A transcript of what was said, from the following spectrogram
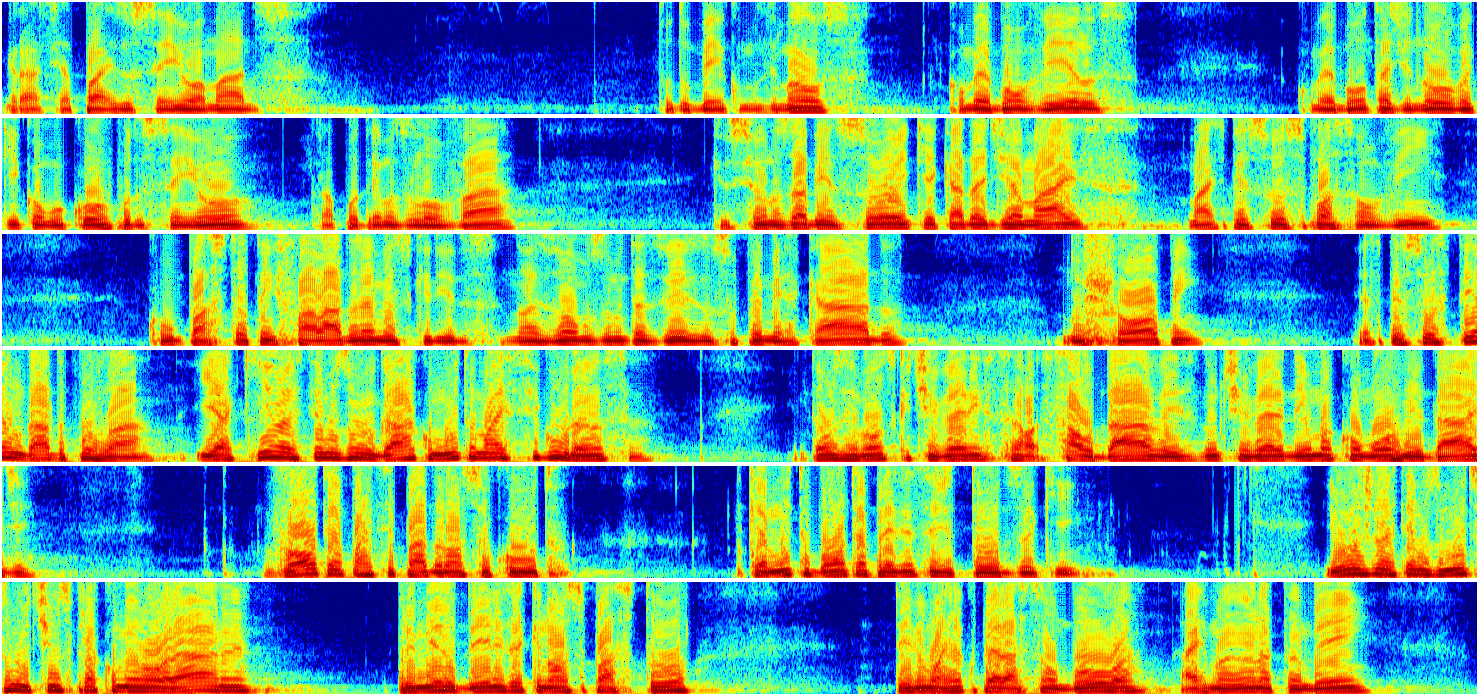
Graça e a paz do Senhor, amados. Tudo bem com os irmãos? Como é bom vê-los. Como é bom estar de novo aqui como corpo do Senhor, para podermos louvar. Que o Senhor nos abençoe, que cada dia mais, mais pessoas possam vir. Como o pastor tem falado, né, meus queridos? Nós vamos muitas vezes no supermercado, no shopping, e as pessoas têm andado por lá. E aqui nós temos um lugar com muito mais segurança. Então, os irmãos que estiverem saudáveis, não tiverem nenhuma comorbidade, voltem a participar do nosso culto, porque é muito bom ter a presença de todos aqui. E hoje nós temos muitos motivos para comemorar, né? O primeiro deles é que nosso pastor teve uma recuperação boa, a irmã Ana também.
